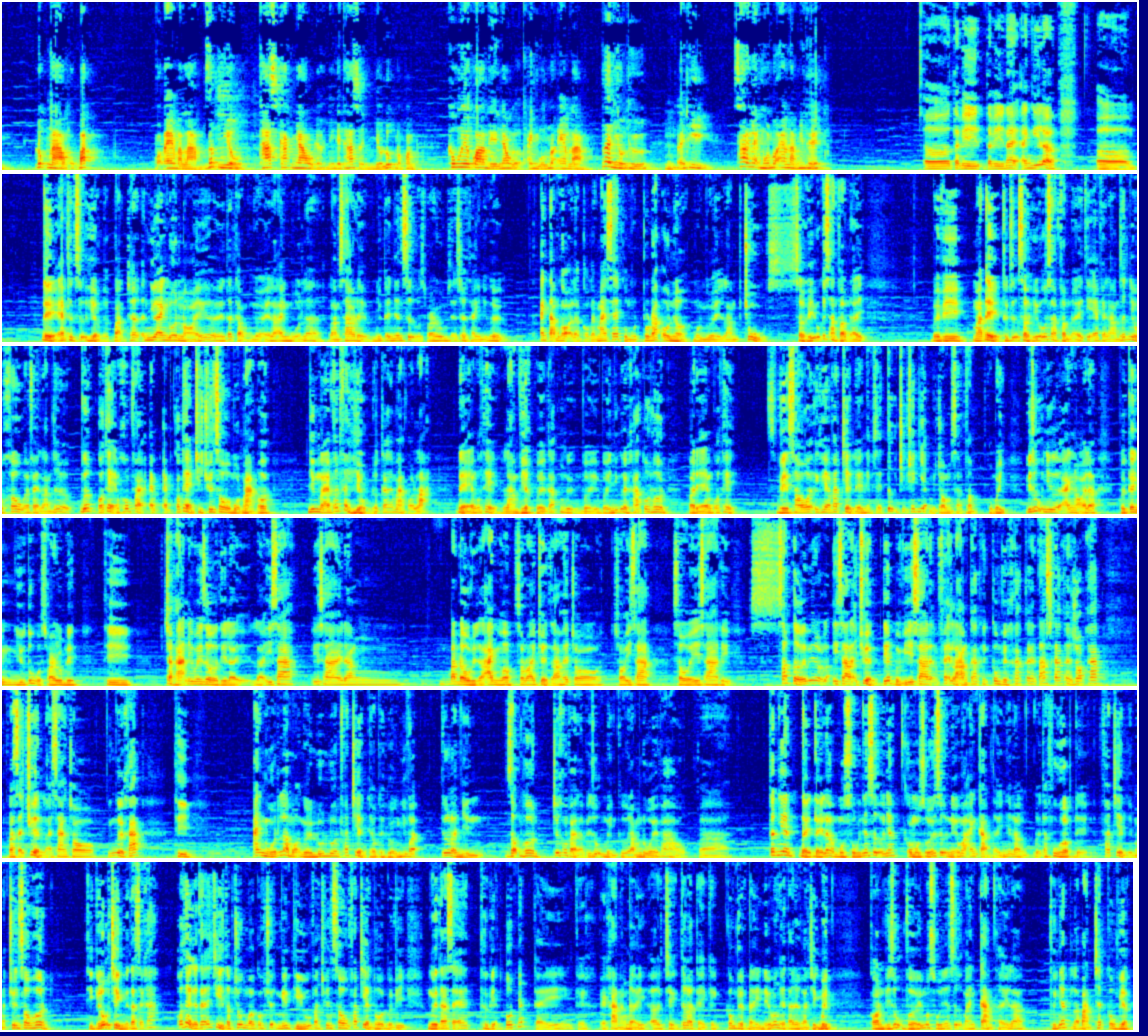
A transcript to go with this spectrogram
lúc nào cũng bắt bọn em là làm rất nhiều task khác nhau kiểu những cái task nhiều lúc nó còn không liên quan gì đến nhau kiểu anh muốn bọn em làm rất là nhiều thứ. Ừ. đấy thì sao anh lại muốn bọn em làm như thế? Ờ, tại vì tại vì này anh nghĩ là ờ, để em thực sự hiểu được bản chất như anh luôn nói với tất cả mọi người ấy là anh muốn là làm sao để những cái nhân sự của Spy Room sẽ trở thành những người anh tạm gọi là có cái mindset của một product owner một người làm chủ sở hữu cái sản phẩm đấy bởi vì mà để thực sự sở hữu sản phẩm đấy thì em phải làm rất nhiều khâu em phải làm rất nhiều bước. Có thể em không phải em em có thể em chỉ chuyên sâu ở một mảng thôi. Nhưng mà em vẫn phải hiểu được các cái mảng còn lại để em có thể làm việc với các người với với những người khác tốt hơn. Và để em có thể về sau ấy, khi em phát triển lên em sẽ tự chịu trách nhiệm cho một sản phẩm của mình. Ví dụ như anh nói là với kênh youtube của Spyroom đi thì chẳng hạn như bây giờ thì lại là Isa. Isa đang ban đầu thì là anh đúng không? Sau đó anh chuyển giao hết cho cho Isa. Sau rồi Isa thì sắp tới, ví dụ là Isa lại chuyển tiếp, bởi vì Isa sẽ phải làm các cái công việc khác, các cái task khác, các cái job khác, và sẽ chuyển lại sang cho những người khác. Thì anh muốn là mọi người luôn luôn phát triển theo cái hướng như vậy, tức là nhìn rộng hơn, chứ không phải là ví dụ mình cứ đắm đuối vào, và tất nhiên, đấy đấy là một số nhân sự nhá. Còn một số nhân sự nếu mà anh cảm thấy như là người ta phù hợp để phát triển về mặt chuyên sâu hơn, thì cái lộ trình người ta sẽ khác có thể người ta sẽ chỉ tập trung vào câu chuyện nghiên cứu và chuyên sâu phát triển thôi bởi vì người ta sẽ thực hiện tốt nhất cái cái cái khả năng đấy. Ờ, tức là cái cái công việc đấy nếu mà người ta được là chính mình còn ví dụ với một số nhân sự mà anh cảm thấy là thứ nhất là bản chất công việc.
